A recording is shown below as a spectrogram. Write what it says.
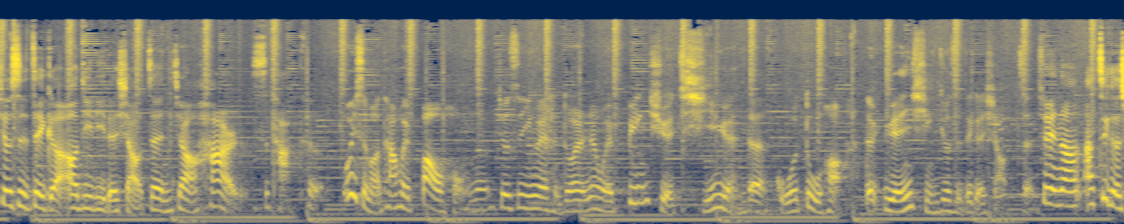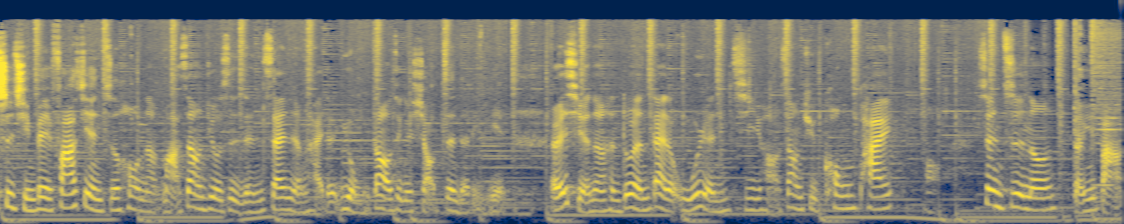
就是这个奥地利的小镇叫哈尔斯塔特。为什么它会爆红呢？就是因为很多人认为《冰雪奇缘》的国度哈的原型就是这个小镇，所以呢，啊，这个事情被发现之后呢，马上就是人山人海的涌到这个小镇的里面。而且呢，很多人带了无人机哈上去空拍，哦，甚至呢，等于把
